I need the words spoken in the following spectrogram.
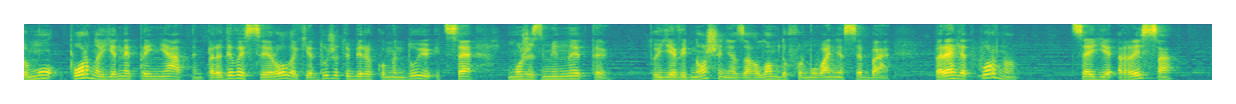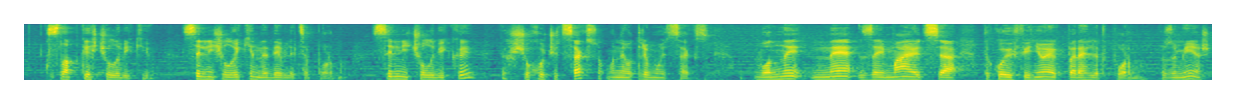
Тому порно є неприйнятним. Передивись цей ролик, я дуже тобі рекомендую, і це може змінити твоє відношення загалом до формування себе. Перегляд порно це є риса слабких чоловіків. Сильні чоловіки не дивляться порно. Сильні чоловіки, якщо хочуть сексу, вони отримують секс. Вони не займаються такою фігньою, як перегляд порно. Розумієш?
